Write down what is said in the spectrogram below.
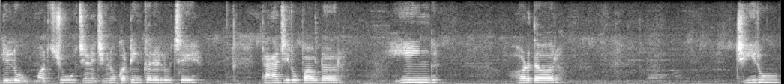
લીલું મરચું, જેણે ઝીણું કટિંગ કરેલું છે. ધાણા જીરું પાવડર, હિંગ, હળદર, જીરું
